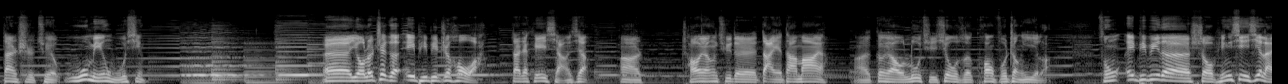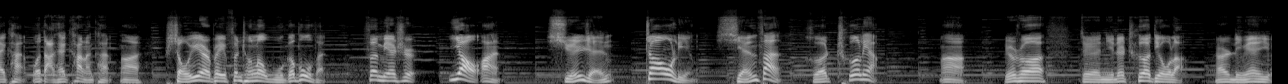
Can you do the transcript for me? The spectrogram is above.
但是却无名无姓。呃，有了这个 A P P 之后啊，大家可以想象啊，朝阳区的大爷大妈呀，啊更要撸起袖子匡扶正义了。从 A P P 的首屏信息来看，我打开看了看啊，首页被分成了五个部分，分别是要案、寻人、招领、嫌犯和车辆。啊，比如说这个你这车丢了。然后里面有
